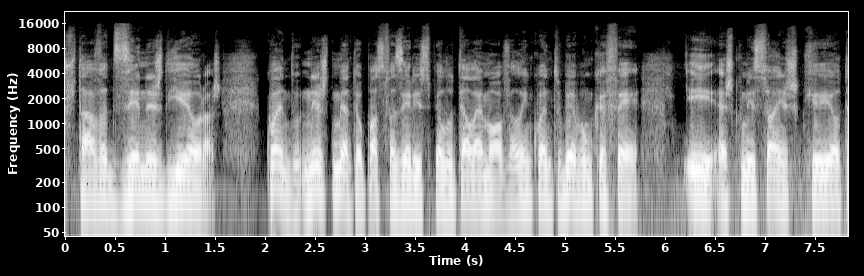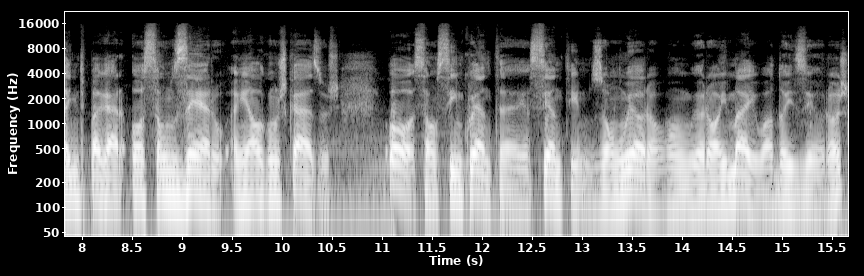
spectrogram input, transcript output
custava dezenas de euros. Quando neste momento eu posso fazer isso pelo telemóvel enquanto bebo um café e as comissões que eu tenho de pagar ou são zero em alguns casos, ou são 50 cêntimos, ou um euro, ou um euro e meio, ou dois euros,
